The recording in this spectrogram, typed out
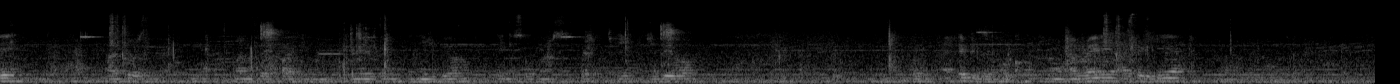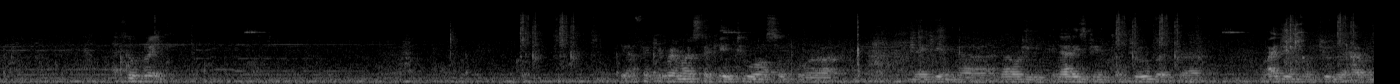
This. my first, my first fight in America in HBO. Thank you so much, HBO. I'm happy. Um, I'm ready. I stay here. I feel great. Yeah, thank you very much to K two also for uh, making uh, not only Gennady's dream come true, but uh, my dream come true to have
